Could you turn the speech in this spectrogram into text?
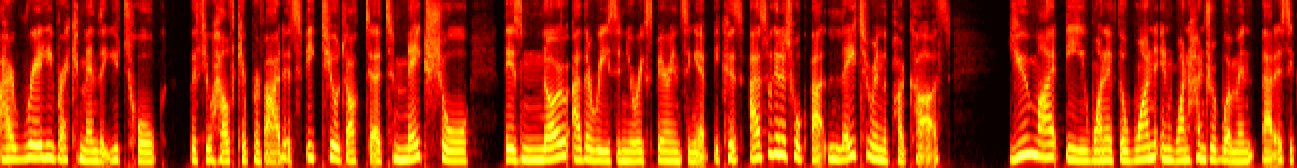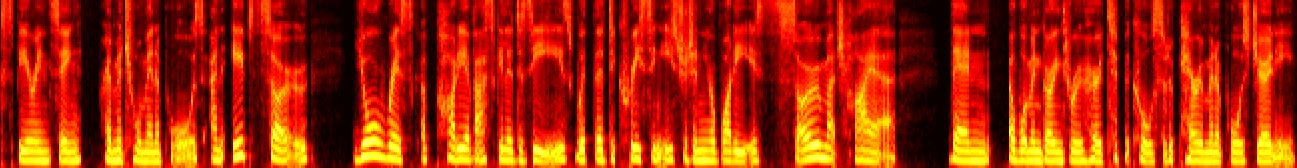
I really recommend that you talk with your healthcare provider, speak to your doctor to make sure there's no other reason you're experiencing it. Because as we're going to talk about later in the podcast, you might be one of the one in 100 women that is experiencing premature menopause. And if so, your risk of cardiovascular disease with the decreasing estrogen in your body is so much higher than a woman going through her typical sort of perimenopause journey.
